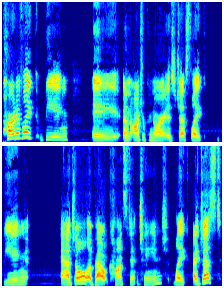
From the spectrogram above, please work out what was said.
part of like being a an entrepreneur is just like being agile about constant change. Like I just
